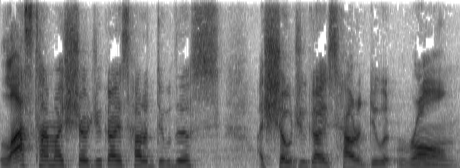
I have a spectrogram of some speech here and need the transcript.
Last time I showed you guys how to do this, I showed you guys how to do it wrong.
